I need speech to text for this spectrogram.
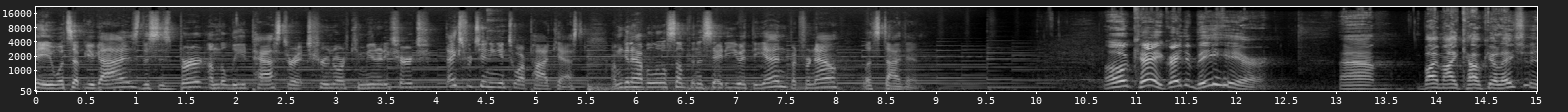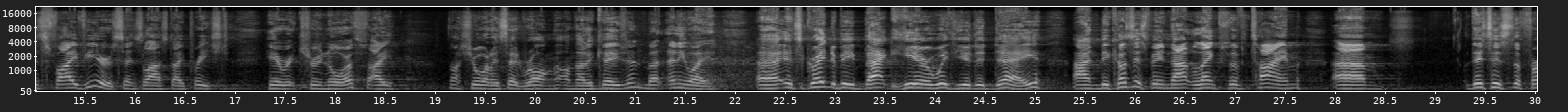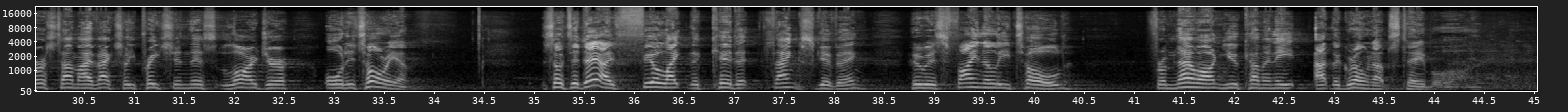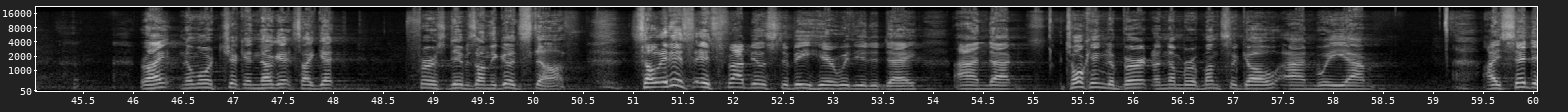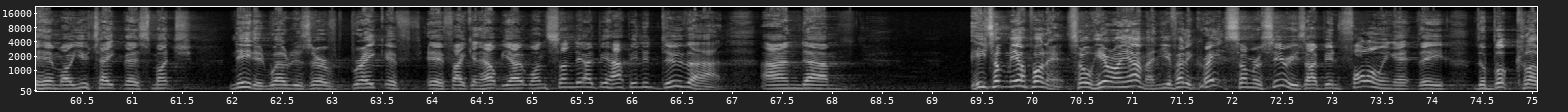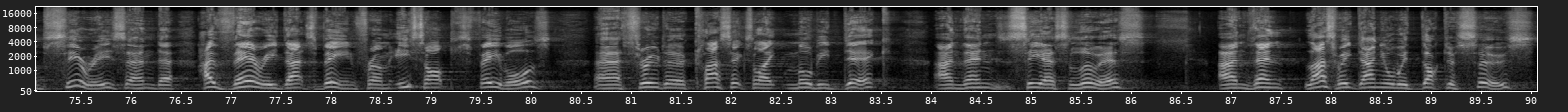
Hey, what's up, you guys? This is Bert. I'm the lead pastor at True North Community Church. Thanks for tuning into our podcast. I'm going to have a little something to say to you at the end, but for now, let's dive in. Okay, great to be here. Um, by my calculation, it's five years since last I preached here at True North. I'm not sure what I said wrong on that occasion, but anyway, uh, it's great to be back here with you today. And because it's been that length of time, um, this is the first time I've actually preached in this larger auditorium. So today I feel like the kid at Thanksgiving who is finally told, from now on, you come and eat at the grown ups table. right? No more chicken nuggets. I get first dibs on the good stuff. So it is, it's fabulous to be here with you today. And uh, talking to Bert a number of months ago, and we. Um, I said to him, Well, you take this much needed, well deserved break. If, if I can help you out one Sunday, I'd be happy to do that. And um, he took me up on it. So here I am. And you've had a great summer series. I've been following it, the, the book club series, and uh, how varied that's been from Aesop's fables uh, through to classics like Moby Dick and then C.S. Lewis and then last week, Daniel with Dr. Seuss.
